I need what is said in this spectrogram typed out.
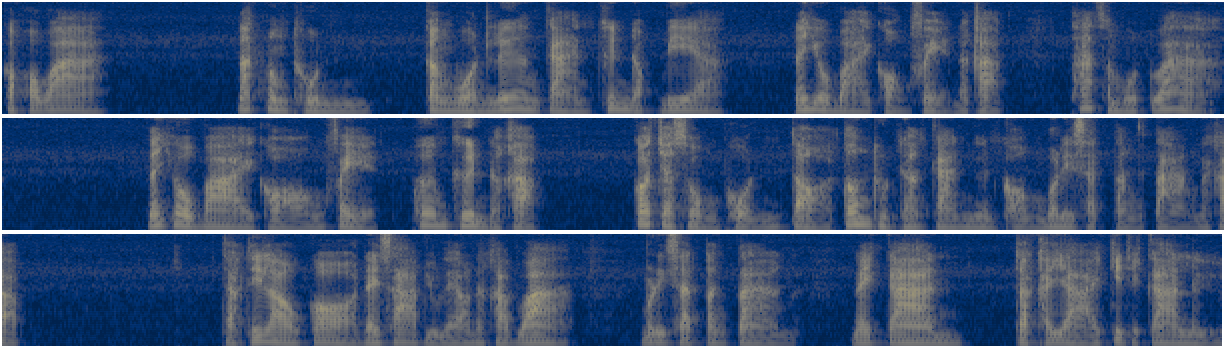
ก็เพราะว่านักลงทุนกังวลเรื่องการขึ้นดอกเบี้ย นโยบายของเฟดนะครับ ถ้าสมมติว่านโยบายของเฟดเพิ่มขึ้นนะครับ ก็จะส่งผลต่อต้นทุนทางการเงินของบริษัทต่างๆนะครับ จากที่เราก็ได้ทราบอยู่แล้วนะครับว่า บริษัทต่างๆ ในการจะขยายกิจการหรือ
